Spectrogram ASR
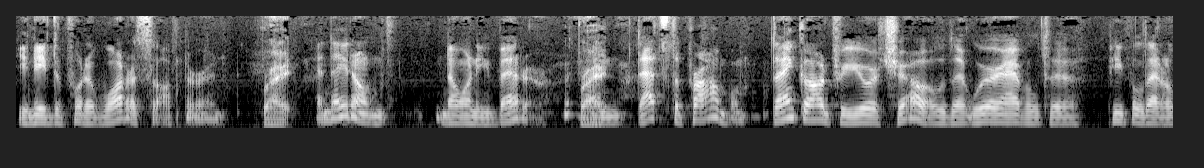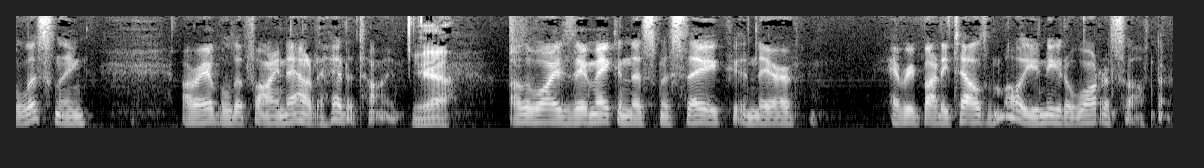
You need to put a water softener in. Right. And they don't know any better. Right. And that's the problem. Thank God for your show that we're able to, people that are listening are able to find out ahead of time. Yeah, Otherwise, they're making this mistake, and they're everybody tells them, "Oh, you need a water softener."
